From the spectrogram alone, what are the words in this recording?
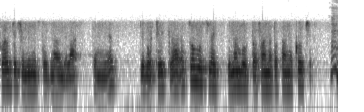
12 different ministers now in the last 10 years. Give or take. Uh, it's almost like the number of Bafana Bafana coaches. Hmm.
